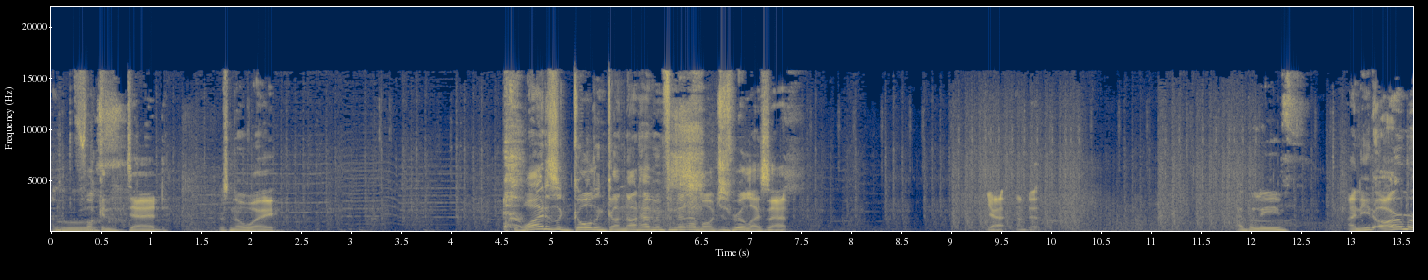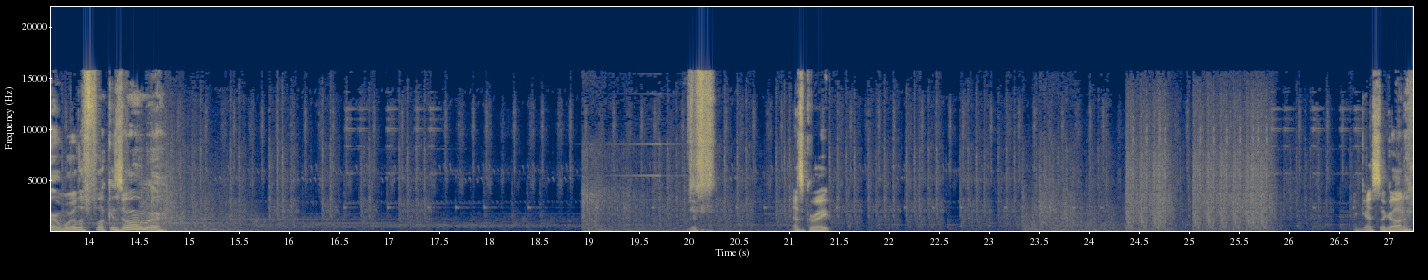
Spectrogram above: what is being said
I'm Oof. fucking dead. There's no way. Why does a golden gun not have infinite ammo? Just realize that. Yeah, I'm dead. I believe. I need armor. Where the fuck is armor? Just. That's great. I guess I got him.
